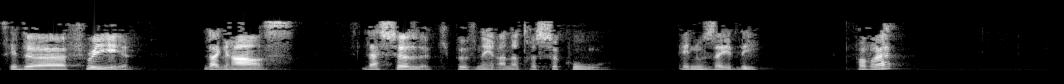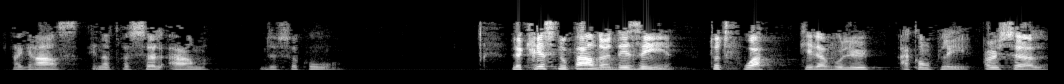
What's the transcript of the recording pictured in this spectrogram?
C'est de fuir la grâce, la seule qui peut venir à notre secours et nous aider. Pas vrai? La grâce est notre seule arme de secours. Le Christ nous parle d'un désir, toutefois, qu'il a voulu accomplir. Un seul,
